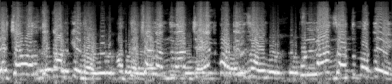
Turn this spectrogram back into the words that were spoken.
याच्यावरती काम केलं. आणि त्याच्यानंतर जयंत पाटील जाऊन पुन्हा जत मध्ये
